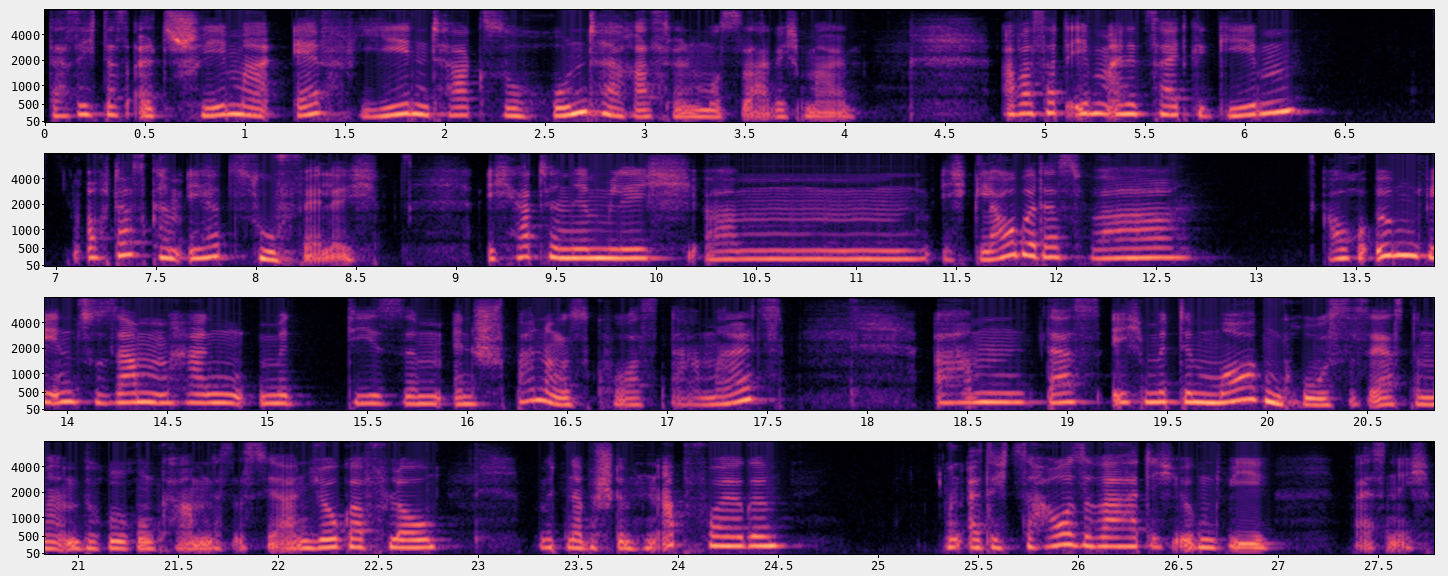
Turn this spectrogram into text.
dass ich das als Schema F jeden Tag so runterrasseln muss, sage ich mal. Aber es hat eben eine Zeit gegeben, auch das kam eher zufällig. Ich hatte nämlich, ähm, ich glaube, das war auch irgendwie in Zusammenhang mit diesem Entspannungskurs damals, ähm, dass ich mit dem Morgengruß das erste Mal in Berührung kam. Das ist ja ein Yoga-Flow mit einer bestimmten Abfolge. Und als ich zu Hause war, hatte ich irgendwie, weiß nicht,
